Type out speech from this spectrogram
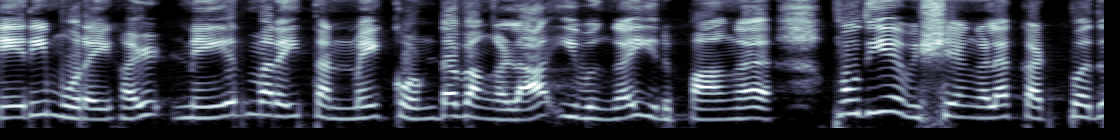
நெறிமுறைகள் நேர்மறைத்தன்மை கொண்டவங்களா இவங்க இருப்பாங்க. புதிய விஷயங்களை கற்பது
